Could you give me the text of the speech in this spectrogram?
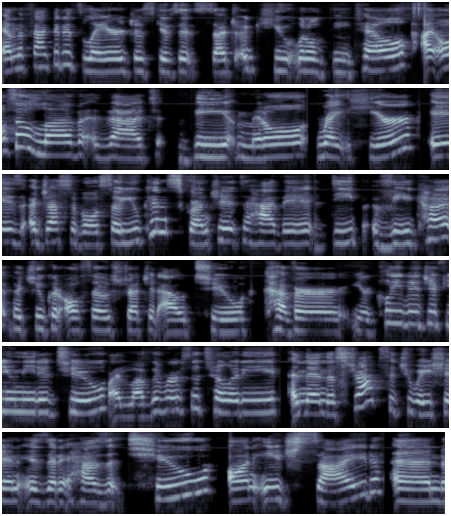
and the fact that it's layered just gives it such a cute little detail. I also love that the middle right here is adjustable so you can scrunch it to have it deep V cut, but you could also stretch it out to cover your cleavage if you needed to. I love the versatility. And then the strap situation is that it has two on each side and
